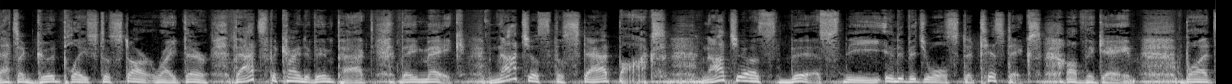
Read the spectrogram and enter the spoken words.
That's a good place to start right there. That's the kind of impact they make. Not just the stat box, not just this, the individual statistics of the game, but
